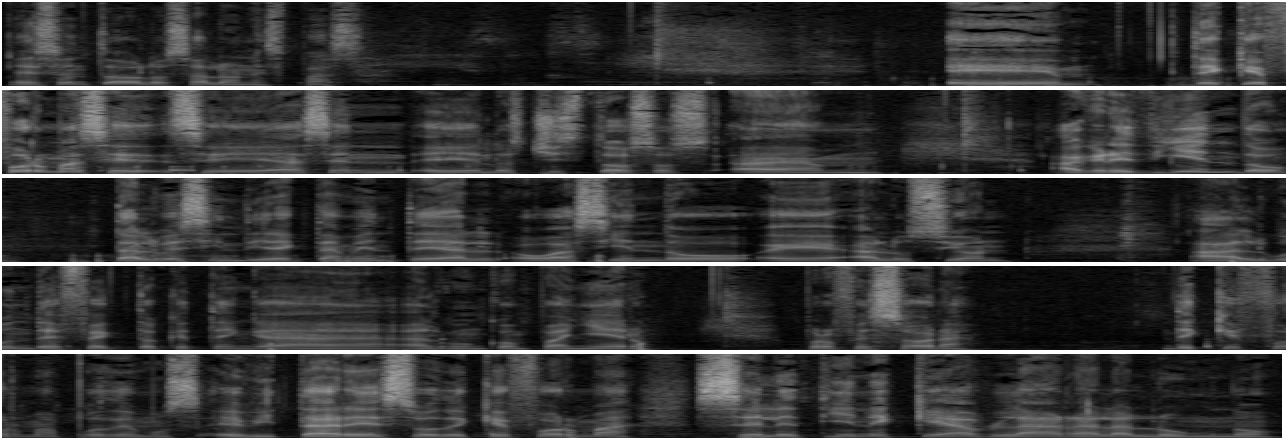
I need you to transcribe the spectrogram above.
Eso en todos los salones pasa. Eh, ¿De qué forma se, hacen eh, los chistosos? Agrediendo, tal vez indirectamente, al- o haciendo eh, alusión a algún defecto que tenga algún compañero. Profesora, ¿de qué forma podemos evitar eso? ¿De qué forma se le tiene que hablar al alumno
